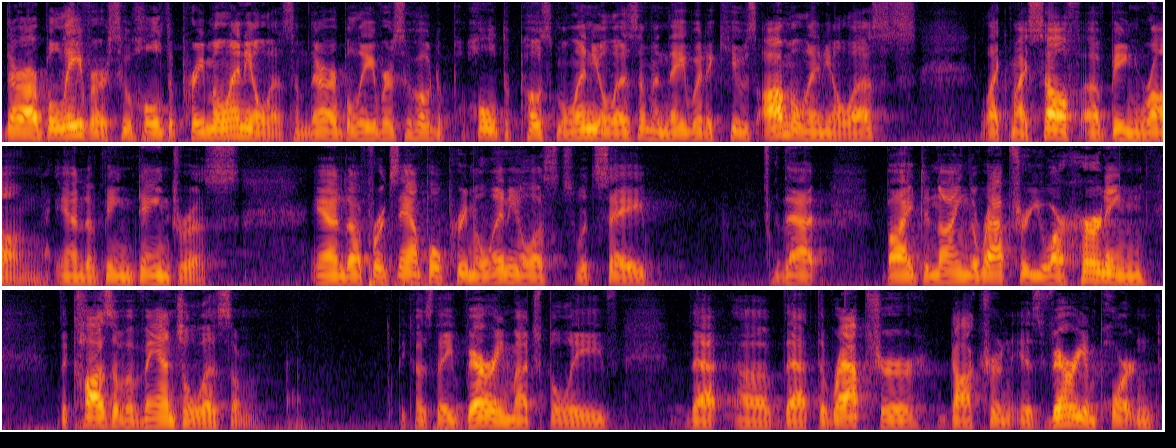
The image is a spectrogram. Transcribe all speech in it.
there are believers who hold to premillennialism. There are believers who hold to, hold to postmillennialism, and they would accuse amillennialists, like myself, of being wrong and of being dangerous. And uh, for example, premillennialists would say that by denying the rapture, you are hurting the cause of evangelism, because they very much believe that, uh, that the rapture doctrine is very important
